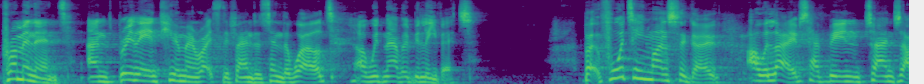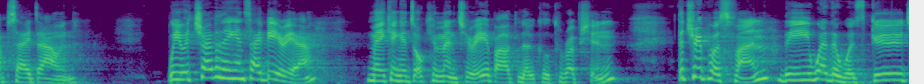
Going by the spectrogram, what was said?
prominent and brilliant human rights defenders in the world, I would never believe it. But 14 months ago, our lives have been turned upside down. We were traveling in Siberia, making a documentary about local corruption. The trip was fun, the weather was good,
